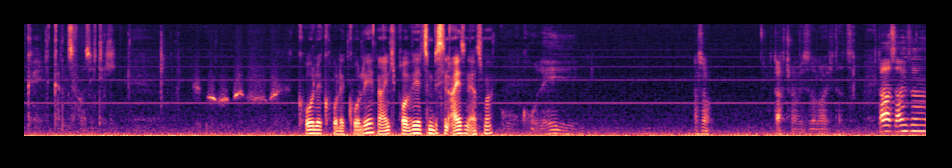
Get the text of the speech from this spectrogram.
Okay, ganz vorsichtig. Kohle, Kohle, Kohle. Nein, ich brauche jetzt ein bisschen Eisen erstmal. Ole. Achso. Ich dachte schon, wieso leuchtet's? Da ist Eisen.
